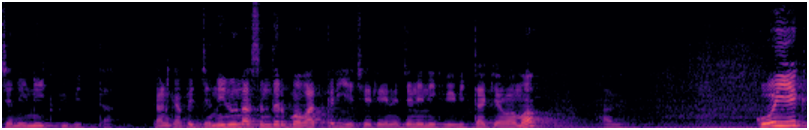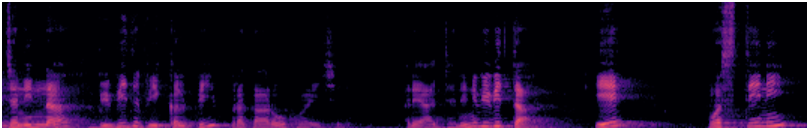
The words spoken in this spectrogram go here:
જનીનિક વિવિધતા. કારણ કે આપણે જનીનોના સંદર્ભમાં વાત કરીએ છીએ એટલે એને જનીનિક વિવિધતા કહેવામાં આવે. કોઈ એક જનીનના વિવિધ વિકલ્પી પ્રકારો હોય છે. અને આ જનીન વિવિધતા એ વસ્તીની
